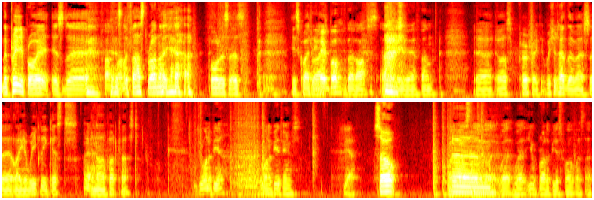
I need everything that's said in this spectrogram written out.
The pretty boy is the Fast is runner. the fast runner. Yeah, Ole says he's quite You right. hit both of that offs. That's really uh, fun. Yeah, it was perfect. We should have them as uh, like a weekly guests Yeah. in our podcast. Do you want to be a? Do you want to be a James? Yeah. So, Where, where's the, Um, where, where you brought a beer as well? Where's that?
